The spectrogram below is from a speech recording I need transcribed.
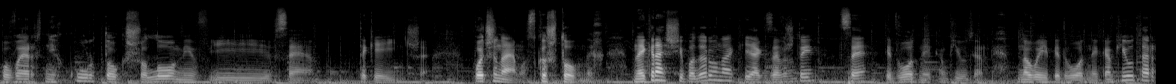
поверхніх курток, шоломів і все таке інше. Починаємо з коштовних. Найкращий подарунок, як завжди, це підводний комп'ютер. Новий підводний комп'ютер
